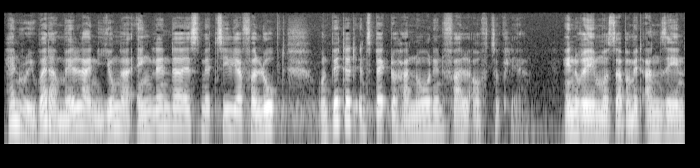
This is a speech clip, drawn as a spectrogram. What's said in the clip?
Henry Weathermill, ein junger Engländer, ist mit Celia verlobt und bittet Inspektor Hanot, den Fall aufzuklären. Henry muss aber mit ansehen,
